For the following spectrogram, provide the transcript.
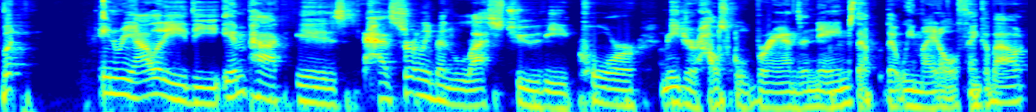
But in reality, the impact is has certainly been less to the core major household brands and names that, that we might all think about.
